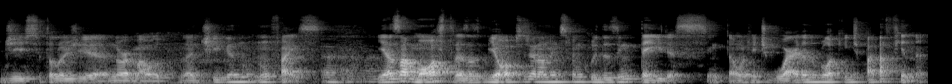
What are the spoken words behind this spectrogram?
de citologia normal antiga não, não faz. Uhum. E as amostras, as biópsias geralmente são incluídas inteiras, então a gente guarda no bloquinho de parafina.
